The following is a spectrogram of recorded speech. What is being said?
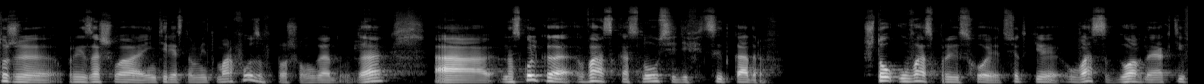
тоже произошла интересная метаморфоза в прошлом году. Да? А насколько вас коснулся дефицит кадров? Что у вас происходит? Все-таки у вас главный актив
